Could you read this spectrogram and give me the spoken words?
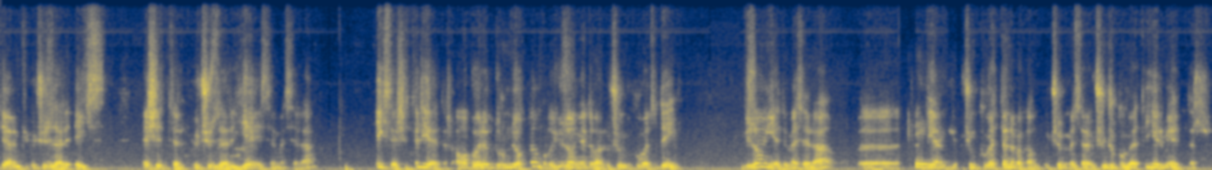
diyelim ki 3 üzeri x eşittir 3 üzeri y ise mesela x eşittir y'dir. Ama böyle bir durum yok değil mi? Burada 117 var. 3'ün bir kuvveti değil. 117 mesela e, diyelim ki 3'ün kuvvetlerine bakalım. 3'ün mesela 3. kuvveti 27'dir.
